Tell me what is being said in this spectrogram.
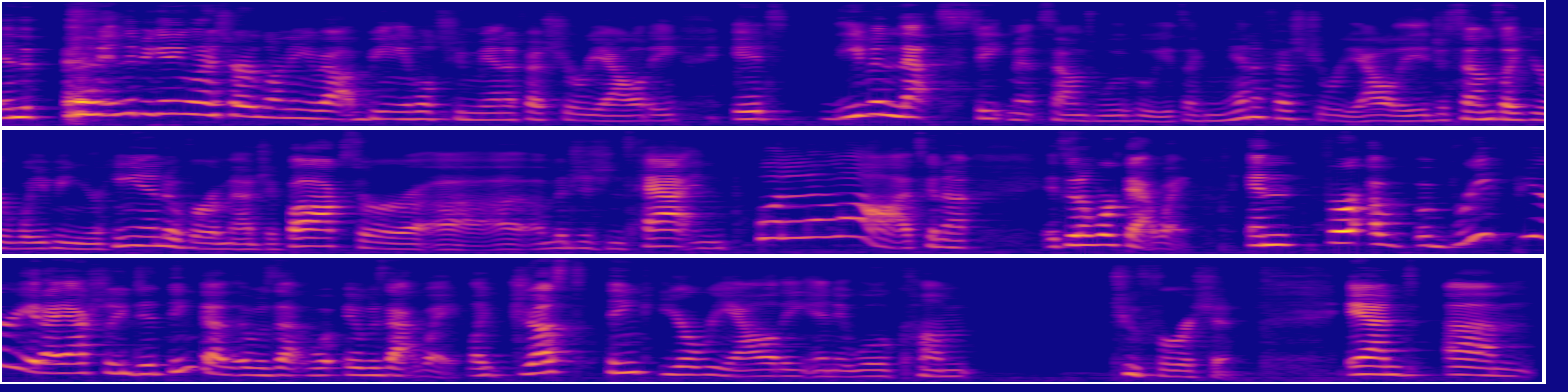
In the in the beginning beginning when I started learning about being able to manifest your reality, it's even that statement sounds woohoo. It's like manifest your reality. It just sounds like you're waving your hand over a magic box or a, a magician's hat and la la. It's gonna it's gonna work that way. And for a, a, brief period, I actually did think that it was that it was that way. Like just think your reality and it will come to fruition. And um,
